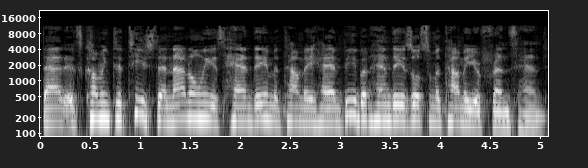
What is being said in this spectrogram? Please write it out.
that it's coming to teach that not only is hand A Metame hand B, but hand A is also Metame your friend's hand.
